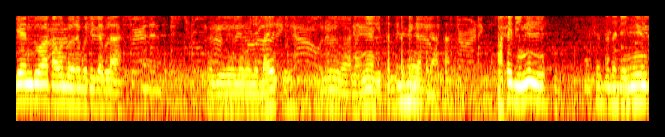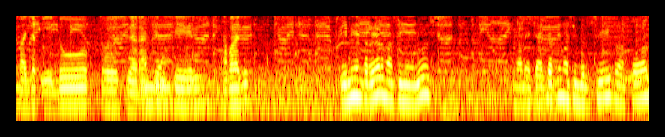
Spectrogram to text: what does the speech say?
Gen 2 tahun 2013. Lagi nyoba-nyobain sih. Ini warnanya hitam tapi nggak kelihatan. Masih dingin nih. Masih Masih dingin, pajak hidup, terus garansi mesin. Apalagi? Ini interior masih mulus. Nggak ada cacat nih masih bersih, plafon,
